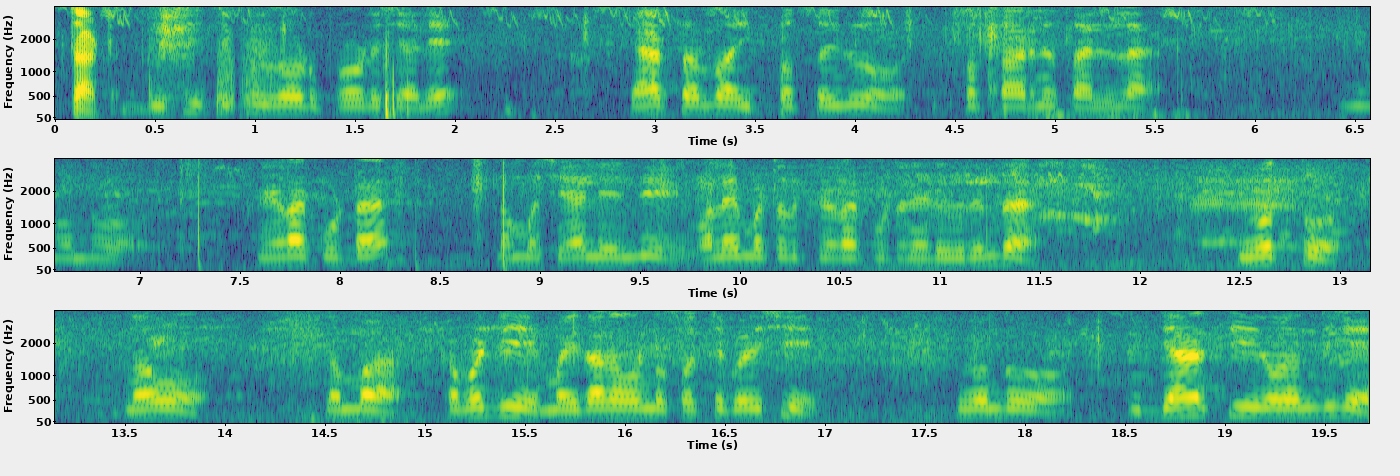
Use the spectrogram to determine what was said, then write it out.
ಸ್ಟಾರ್ಟ್ ಡಿ ಸಿ ಚಿಕ್ಕನಗೌಡ ಪ್ರೌಢಶಾಲೆ ಎರಡು ಸಾವಿರದ ಇಪ್ಪತ್ತೈದು, ಇಪ್ಪತ್ತಾರನೇ ಸಾಲಿನ ಈ ಒಂದು ಕ್ರೀಡಾಕೂಟ ನಮ್ಮ ಶಾಲೆಯಲ್ಲಿ ವಲಯ ಮಟ್ಟದ ಕ್ರೀಡಾಕೂಟ ನಡೆಯುವುದರಿಂದ ಇವತ್ತು ನಾವು ನಮ್ಮ ಕಬಡ್ಡಿ ಮೈದಾನವನ್ನು ಸ್ವಚ್ಛಗೊಳಿಸಿ ಈ ಒಂದು ವಿದ್ಯಾರ್ಥಿಗಳೊಂದಿಗೆ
